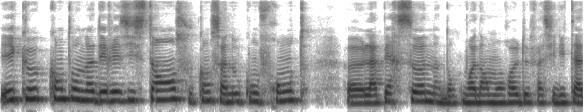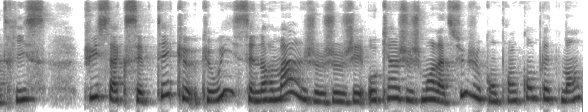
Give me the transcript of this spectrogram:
et que quand on a des résistances ou quand ça nous confronte, euh, la personne, donc moi dans mon rôle de facilitatrice, puisse accepter que, que oui, c'est normal, je n'ai aucun jugement là-dessus, je comprends complètement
